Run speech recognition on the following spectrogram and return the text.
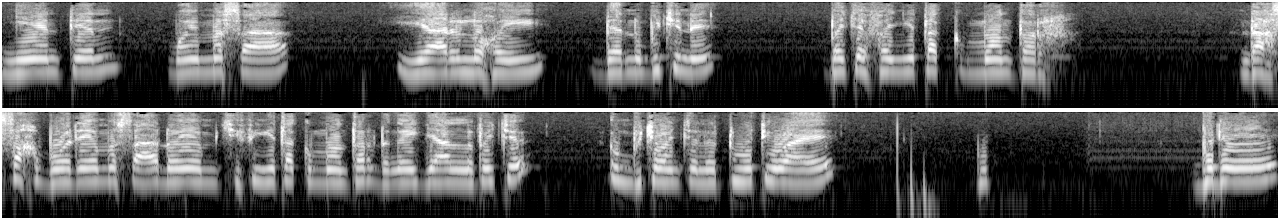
Ñeenteel mooy masa yaari loxo yi benn bu ci ne ba ca fa ñu takk montar. ndax sax boo dee masa doo yem ci fi ñu takk montar da ngay jàll ba ca ëmb conc la tuuti waaye bu dee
